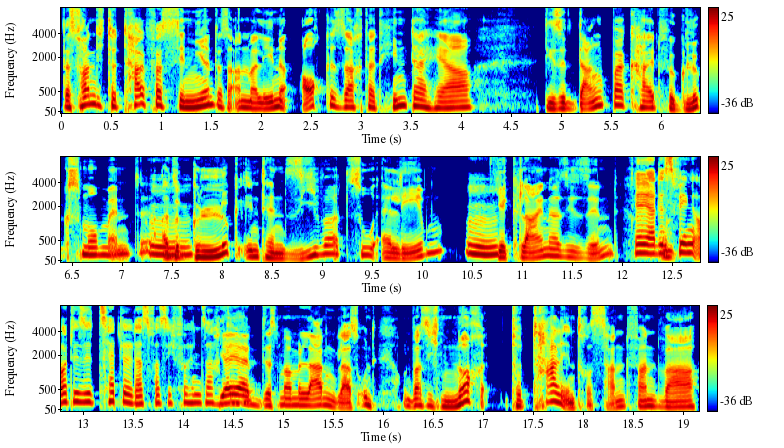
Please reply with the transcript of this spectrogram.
Das fand ich total faszinierend, dass Ann-Marlene auch gesagt hat, hinterher diese Dankbarkeit für Glücksmomente, mhm. also Glück intensiver zu erleben, mhm. je kleiner sie sind. Ja, ja, deswegen und, auch diese Zettel, das, was ich vorhin sagte. Ja, ja, ne? das Marmeladenglas. Und, und was ich noch total interessant fand, war,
